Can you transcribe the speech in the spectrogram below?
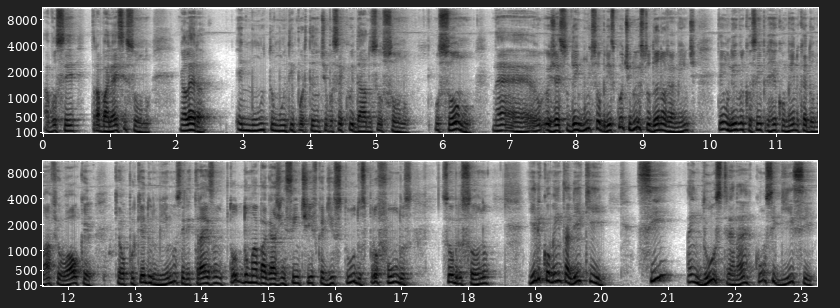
a você trabalhar esse sono. Galera, é muito, muito importante você cuidar do seu sono. O sono, né, é, eu já estudei muito sobre isso, continuo estudando, obviamente. Tem um livro que eu sempre recomendo, que é do Matthew Walker, que é O Porquê Dormimos. Ele traz toda uma bagagem científica de estudos profundos sobre o sono. E ele comenta ali que se a indústria né, conseguisse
